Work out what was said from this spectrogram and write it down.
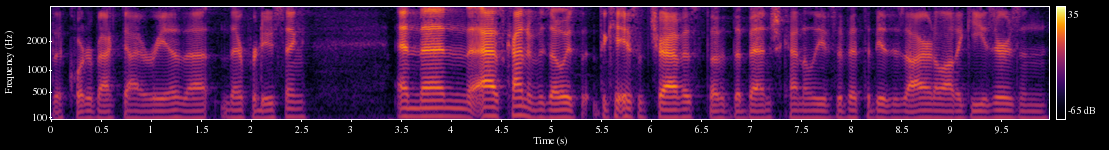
the quarterback diarrhea that they're producing. And then, as kind of is always the, case with Travis, the the bench kind of leaves a bit to be desired. A lot of geezers and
